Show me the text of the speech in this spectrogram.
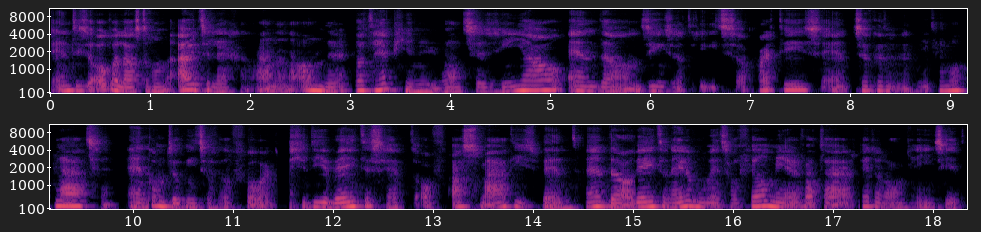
En het is ook wel lastig om uit te leggen aan een ander, wat heb je nu? Want ze zien jou en dan zien ze dat er iets apart is en ze kunnen het niet helemaal plaatsen. En komt natuurlijk niet zoveel voor. Als je diabetes hebt of astmatisch bent, hè, dan weten een heleboel mensen al veel meer wat daar verder omheen zit.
